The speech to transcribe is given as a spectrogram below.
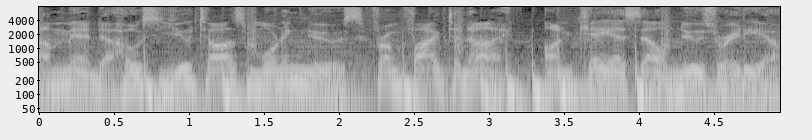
Amanda hosts Utah's Morning News from 5 to 9 on KSL News Radio.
